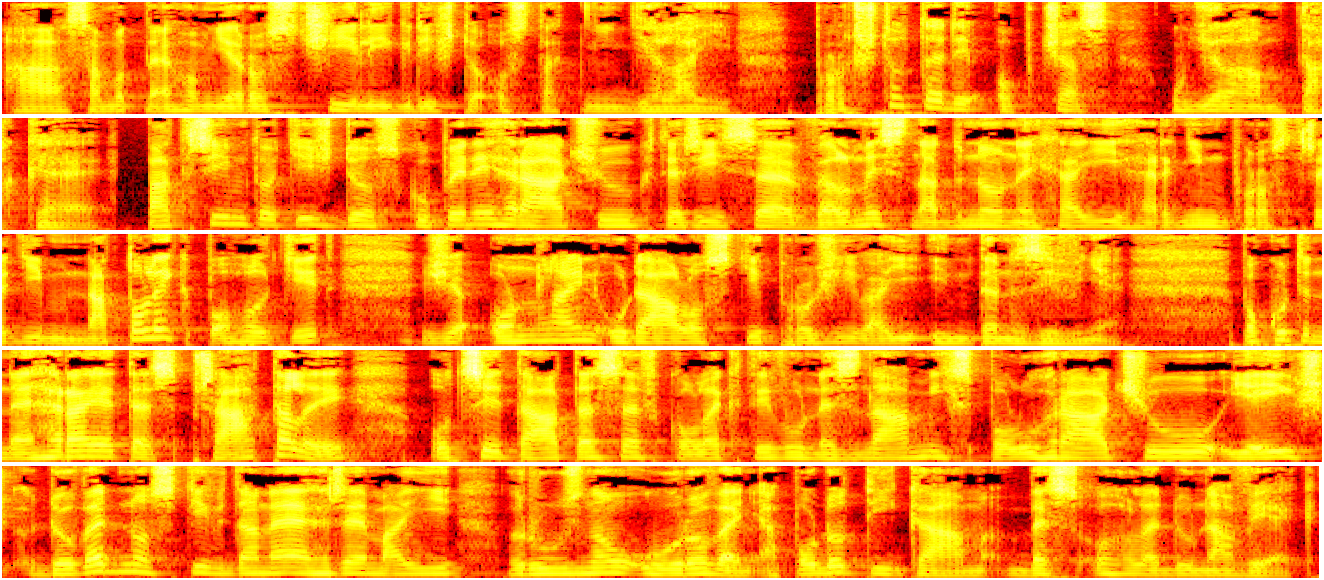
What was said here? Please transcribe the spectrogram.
a samotného mě rozčílí, když to ostatní dělají. Proč to tedy občas udělám také? Patřím totiž do skupiny hráčů, kteří se velmi snadno nechají herním prostředím natolik pohltit, že online události události prožívají intenzivně. Pokud nehrajete s přáteli, ocitáte se v kolektivu neznámých spoluhráčů, jejichž dovednosti v dané hře mají různou úroveň a podotýkám bez ohledu na věk.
